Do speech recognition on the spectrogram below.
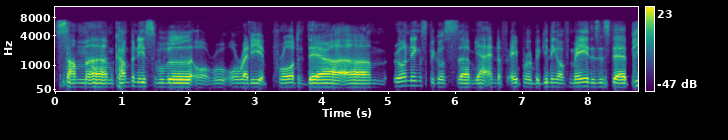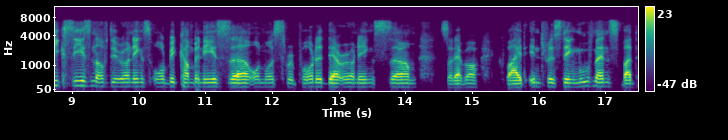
some um, companies who will or who already brought their um, earnings because um, yeah end of april beginning of may this is the peak season of the earnings all big companies uh, almost reported their earnings um, so there were quite interesting movements but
